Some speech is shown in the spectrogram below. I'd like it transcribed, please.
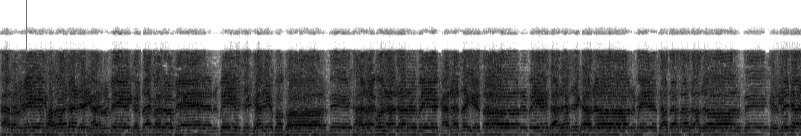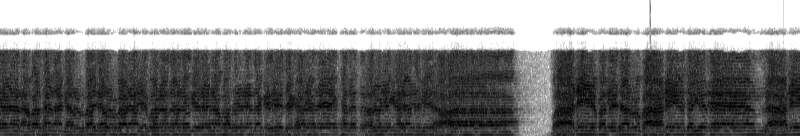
धर्मे भवदति गर्वे गतकर्मेर्वे शिखरिमभार्वे धरकुलधर्मे करदयितार्वे धरशिखरार्वे सदत सदार्वे शिखर रे खर गिरणमसृणत गिरिशिखरदे खरतरुणिगरतिभिरः परिसर्वाणे दयतेन्द्राणे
